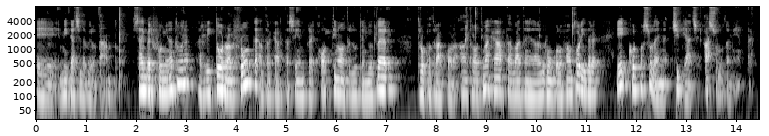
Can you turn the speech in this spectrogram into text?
e mi piace davvero tanto. Cyber Fulminatore, ritorno al fronte, altra carta sempre ottima, tradotta in 2x, Trucco trappola, altra ottima carta, Vattene dal gruncolo fa un po' ridere e Colpo solenne ci piace assolutamente.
